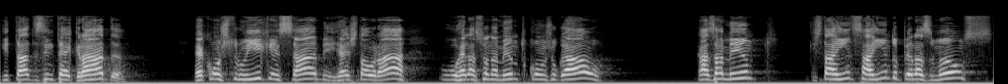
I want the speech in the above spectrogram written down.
que está desintegrada. Reconstruir, quem sabe, restaurar o relacionamento conjugal. Casamento que está indo, saindo pelas mãos.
